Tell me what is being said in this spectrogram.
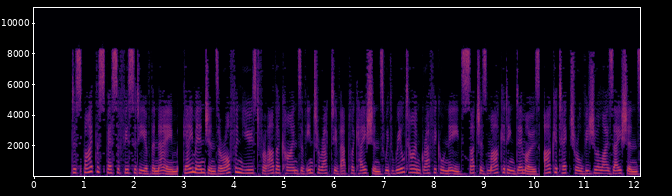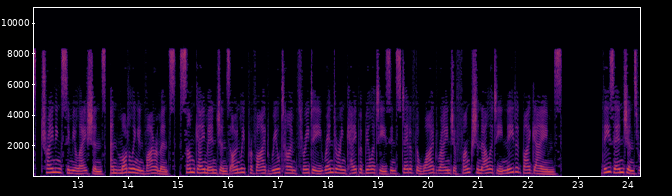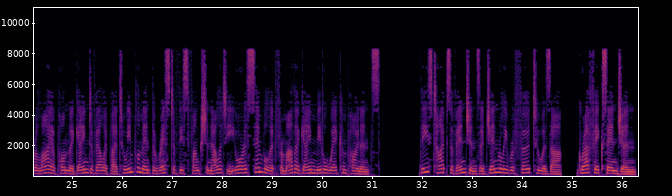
Despite the specificity of the name, game engines are often used for other kinds of interactive applications with real-time graphical needs such as marketing demos, architectural visualizations, training simulations, and modeling environments. Some game engines only provide real-time 3D rendering capabilities instead of the wide range of functionality needed by games. These engines rely upon the game developer to implement the rest of this functionality or assemble it from other game middleware components. These types of engines are generally referred to as a graphics engine,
